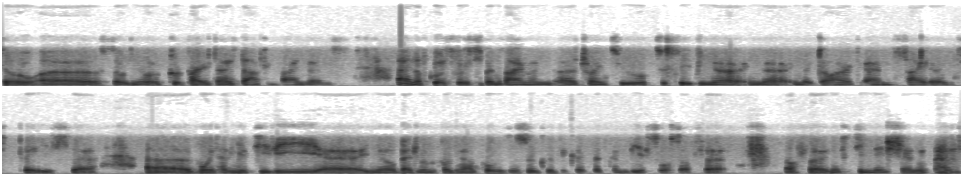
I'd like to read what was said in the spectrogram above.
So, uh, so you know, prioritize dark environments, and of course for a sleep environment, uh, trying to, to sleep in a in a in a dark and silent place. Uh, uh, avoid having a TV uh, in your bedroom, for example, is also good because that can be a source of uh, of uh, stimulation if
